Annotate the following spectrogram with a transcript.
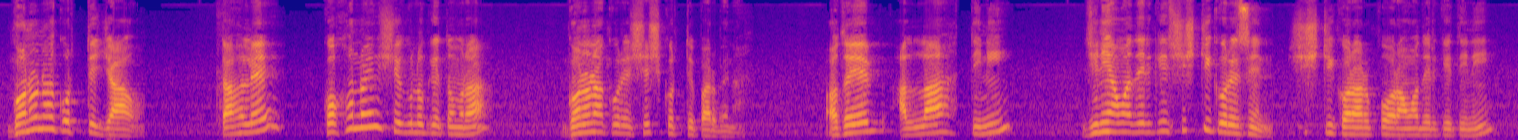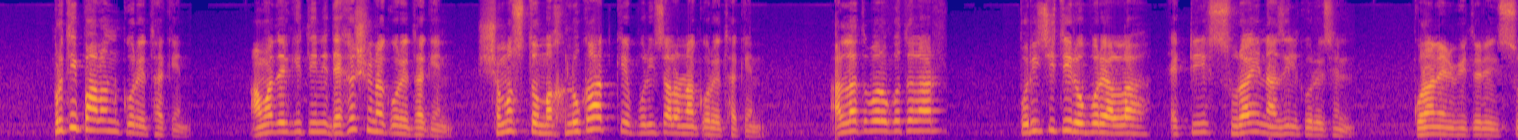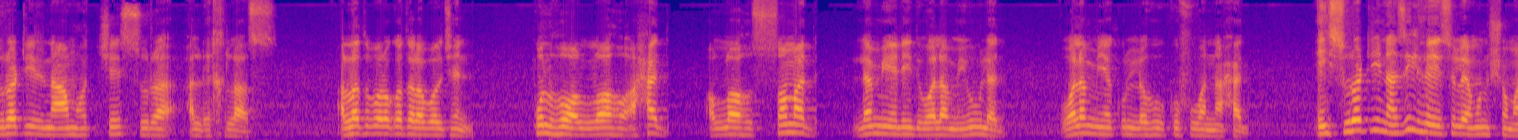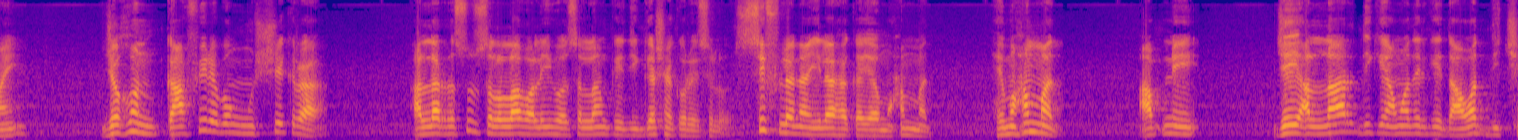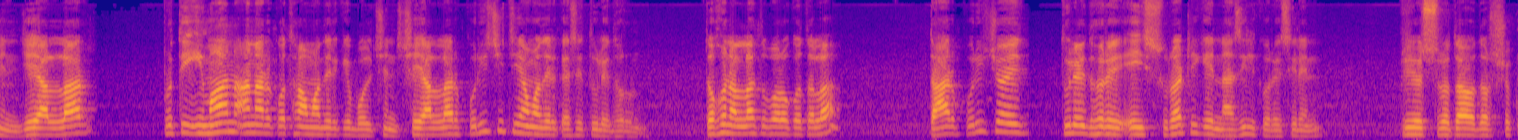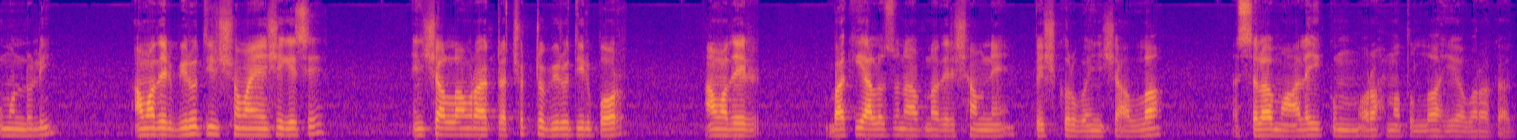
গণনা করতে যাও তাহলে কখনোই সেগুলোকে তোমরা গণনা করে শেষ করতে পারবে না। অতএব আল্লাহ তিনি, যিনি আমাদেরকে সৃষ্টি করেছেন, সৃষ্টি করার পর আমাদেরকে তিনি প্রতিপালন করে থাকেন, আমাদেরকে তিনি দেখাশোনা করে থাকেন, সমস্ত মখলুকাতকে পরিচালনা করে থাকেন। আল্লাহ তবরকতলার পরিচিতির ওপরে আল্লাহ একটি সুরাই নাজিল করেছেন। কোরআনের ভিতরে সুরাটির নাম হচ্ছে সুরা আল ইখলাস আল্লাহ তবরকতলা বলছেন কুলহু আল্লাহ আহাদ, আল্লাহ সমাদ, লাম ইয়ালিদ ওয়ালাম ইউলাদ ওয়ালাম ইয়াকুল্লাহু কুফুয়ান আহাদ। এই সুরাটি নাজিল হয়েছিল এমন সময় যখন কাফির এবং মুশেকরা আল্লাহর রসুল সাল আলী আসাল্লামকে জিজ্ঞাসা করেছিল সিফলানা ইলাহা কায়া মুহাম্মদ? হে মোহাম্মদ, আপনি যেই আল্লাহর দিকে আমাদেরকে দাওয়াত দিচ্ছেন, যে আল্লাহর প্রতি ইমান আনার কথা আমাদেরকে বলছেন সেই আল্লাহর পরিচিতি আমাদের কাছে তুলে ধরুন। তখন আল্লাহ তবরকতলা তার পরিচয় তুলে ধরে এই সুরাটিকে নাজিল করেছিলেন। প্রিয় শ্রোতা ও দর্শক মণ্ডলী, আমাদের বিরতির সময় এসে গেছে। ইনশাল্লাহ আমরা একটা ছোট্ট বিরতির পর আমাদের বাকি আলোচনা আপনাদের সামনে পেশ করব ইনশাআল্লাহ। আসসালামু আলাইকুম রহমতুল্লাহ বারকাত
